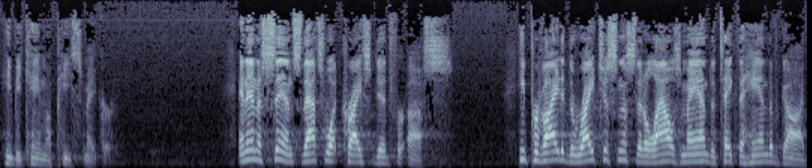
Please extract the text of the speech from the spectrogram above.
He became a peacemaker. And in a sense, that's what Christ did for us. He provided the righteousness that allows man to take the hand of God.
